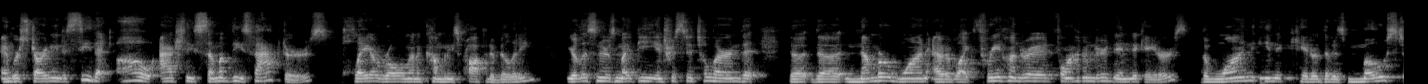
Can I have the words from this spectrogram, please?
And we're starting to see that, oh, actually, some of these factors play a role in a company's profitability. Your listeners might be interested to learn that the, the number one out of like 300, 400 indicators, the one indicator that is most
